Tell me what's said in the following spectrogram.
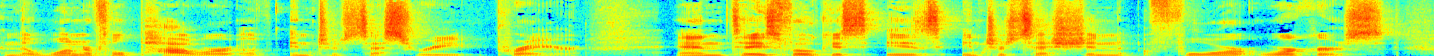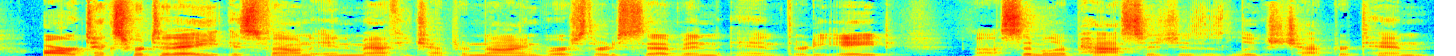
and the wonderful power of intercessory prayer. And today's focus is intercession for workers. Our text for today is found in Matthew chapter 9, verse 37 and 38. A similar passage is Luke's chapter 10,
